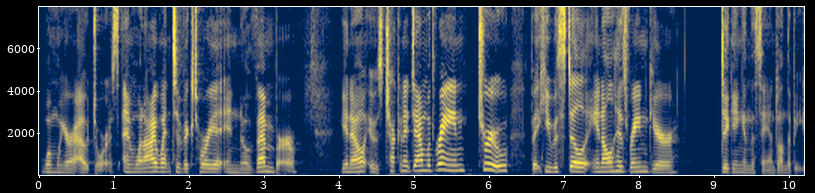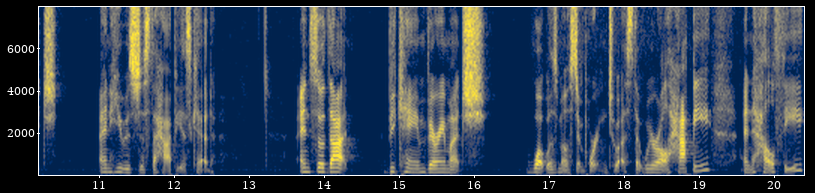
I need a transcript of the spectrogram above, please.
when we are outdoors. And when I went to Victoria in November, you know, it was chucking it down with rain, true, but he was still in all his rain gear digging in the sand on the beach. And he was just the happiest kid. And so that became very much what was most important to us that we were all happy and healthy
